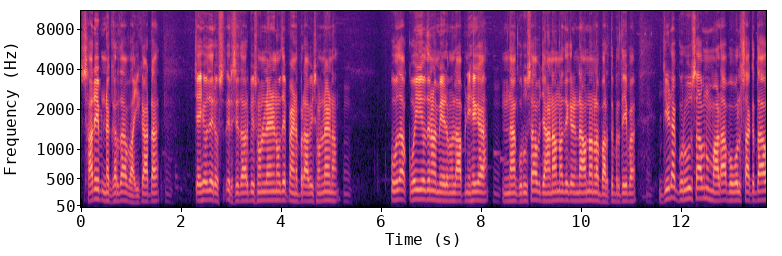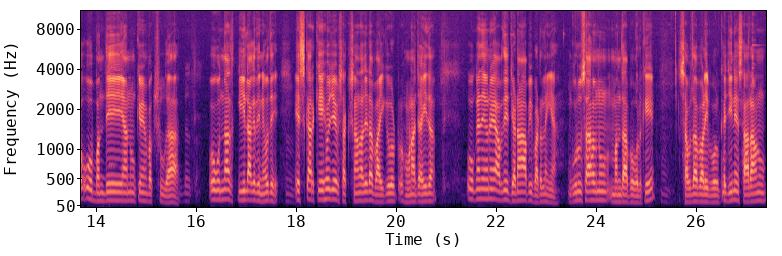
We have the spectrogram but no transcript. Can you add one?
ਸਾਰੇ ਨਗਰ ਦਾ ਬਾਈਕਾਟ ਆ। ਚਾਹੇ ਉਹਦੇ ਰਿਸ- ਰਿਸ਼ਤੇਦਾਰ ਵੀ ਸੁਣ ਲੈਣ ਉਹਦੇ ਭੈਣ ਭਰਾ ਵੀ ਸੁਣ ਲੈਣ। ਉਹਦਾ ਕੋਈ ਉਹਦੇ ਨਾਲ ਮੇਲ ਮਿਲਾਪ ਨਹੀਂ ਹੈਗਾ। ਨਾ ਗੁਰੂ ਸਾਹਿਬ ਜਾਣਾ ਉਹਨਾਂ ਦੇ ਘਰੇ ਨਾ ਉਹਨਾਂ ਨਾਲ ਵਰਤ ਵਰਤੇਵਾ। ਜਿਹੜਾ ਗੁਰੂ ਸਾਹਿਬ ਨੂੰ ਮਾੜਾ ਬੋਲ ਸਕਦਾ ਉਹ ਬੰਦਿਆਂ ਨੂੰ ਕਿਵੇਂ ਬਖਸ਼ੂਗਾ? ਉਹ ਉਹਨਾਂ ਕੀ ਲੱਗਦੇ ਨੇ ਉਹਦੇ? ਇਸ ਕਰਕੇ ਇਹੋ ਜਿਹੇ ਸ਼ਖਸਾਂ ਦਾ ਜਿਹੜਾ ਬਾਈਕਾਟ ਹੋਣਾ ਚਾਹੀਦਾ। ਉਹ ਕਹਿੰਦੇ ਉਹਨੇ ਆਪਦੀ ਜੜਾਂ ਆਪ ਹੀ ਵੱਢ ਲਈਆਂ। ਗੁਰੂ ਸਾਹਿਬ ਨੂੰ ਮੰਦਾ ਬੋਲ ਕੇ ਸ਼ਬਦਾਂ ਵਾਲੀ ਬੋਲ ਕੇ ਜਿਹਨੇ ਸਾਰਾ ਉਹਨੂੰ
